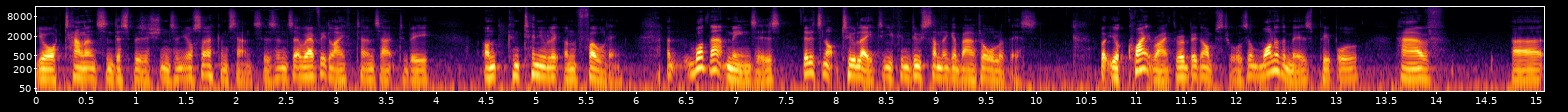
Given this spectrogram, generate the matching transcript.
your talents and dispositions and your circumstances. And so every life turns out to be un continually unfolding. And what that means is that it's not too late. You can do something about all of this. But you're quite right, there are big obstacles. And one of them is people have uh,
